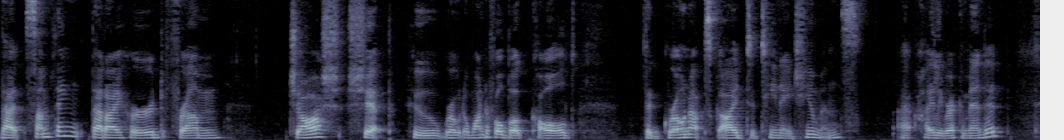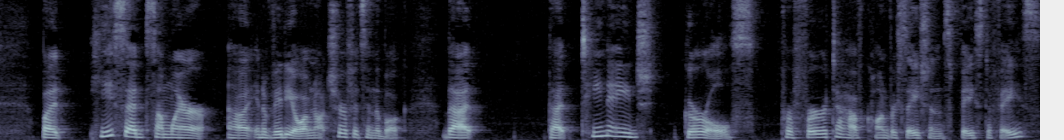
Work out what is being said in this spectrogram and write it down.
that something that I heard from Josh Shipp, who wrote a wonderful book called The Grown Up's Guide to Teenage Humans, I highly recommended. But he said somewhere uh, in a video, I'm not sure if it's in the book, that that teenage girls prefer to have conversations face to face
